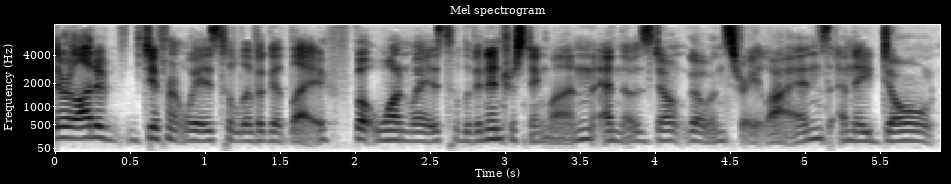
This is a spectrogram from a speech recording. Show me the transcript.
there are a lot of different ways to live a good life, but one way is to live an interesting one. And those don't go in straight lines and they don't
